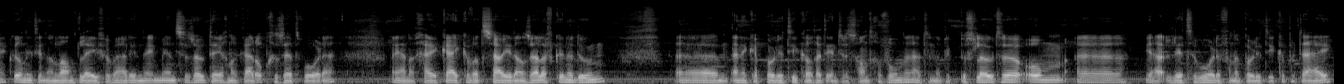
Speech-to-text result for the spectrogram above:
Ik wil niet in een land leven waarin mensen zo tegen elkaar opgezet worden. Nou ja, dan ga je kijken wat zou je dan zelf kunnen doen. Uh, en ik heb politiek altijd interessant gevonden. Nou, toen heb ik besloten om uh, ja, lid te worden van een politieke partij.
